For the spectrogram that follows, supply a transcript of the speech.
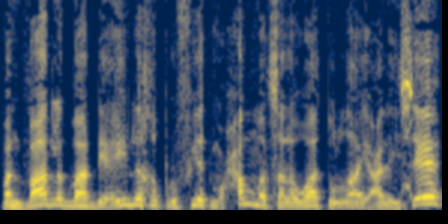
Want waarlik waar die heilige profeet Mohammed sallallahu alayhi sê,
